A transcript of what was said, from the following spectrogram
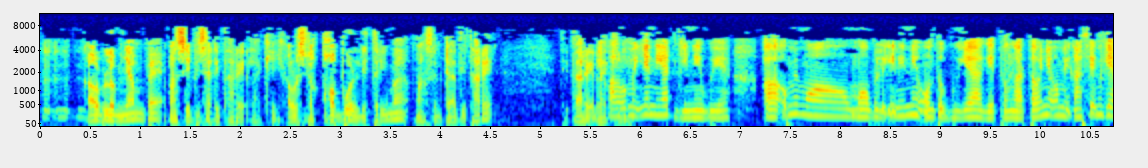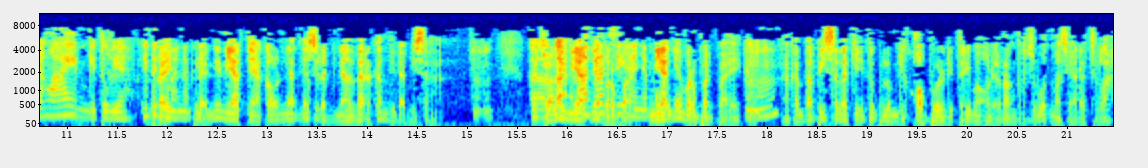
mm. kalau belum nyampe masih bisa ditarik lagi kalau sudah kabul diterima masih bisa ditarik ditarik lagi. Kalau Umi niat gini Bu ya, uh, Umi mau mau beli ini nih untuk Bu ya gitu, nggak taunya Umi kasihin ke yang lain gitu Bu ya, itu Baik, gimana Bu? ini niatnya, kalau niatnya sudah dinazarkan tidak bisa. Kecuali uh, niatnya berbuat sih, niatnya berbuat baik. Mm -hmm. Akan tapi selagi itu belum dikabul, diterima oleh orang tersebut masih ada celah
